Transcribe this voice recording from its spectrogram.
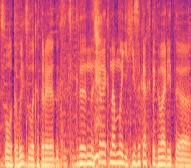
слово-то вылетело, которое, когда человек на многих языках это говорит, э,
